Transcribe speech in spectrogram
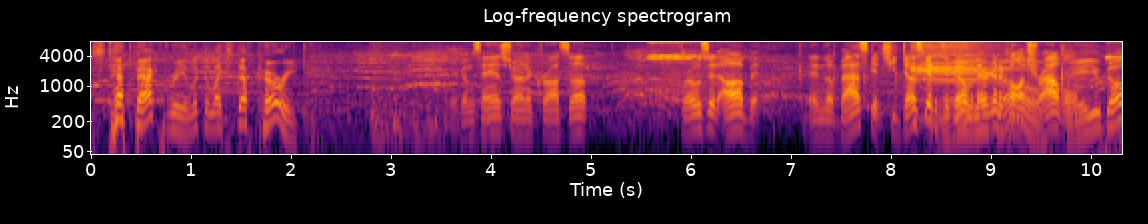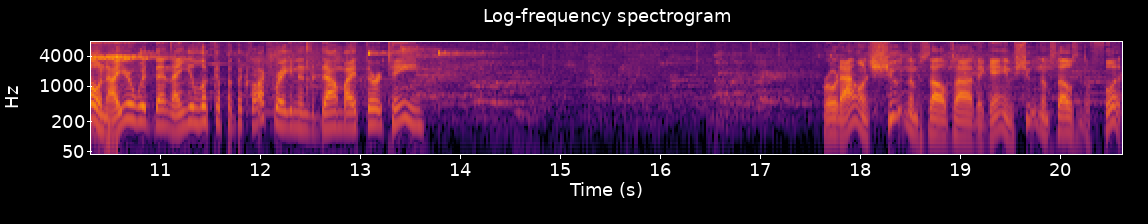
Step back three, looking like Steph Curry. Here comes Hands trying to cross up. Throws it up in the basket. She does get it to go, but they're going to call it travel. There you go. Now you're with them. Now you look up at the clock, Reagan, and they're down by 13. Rhode Island shooting themselves out of the game, shooting themselves in the foot.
